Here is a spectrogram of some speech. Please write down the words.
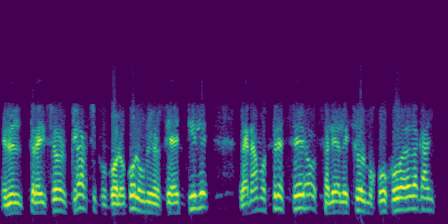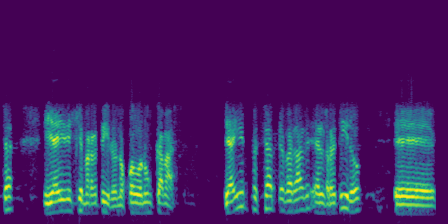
en el tradicional clásico Colo Colo, Universidad de Chile, ganamos 3-0, salí a elección, me juego de la cancha, y ahí dije, me retiro, no juego nunca más. Y ahí empecé a preparar el retiro, eh,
